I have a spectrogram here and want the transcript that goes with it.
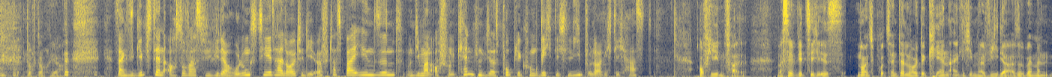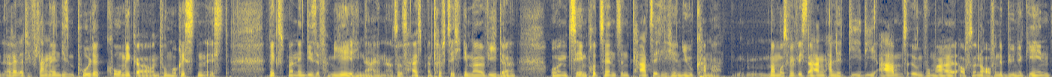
doch, doch, ja. Sagen Sie, gibt es denn auch sowas wie Wiederholungstäter, Leute, die öfters bei Ihnen sind und die man auch schon kennt und die das Publikum richtig liebt oder richtig hasst? Auf jeden Fall. Was sehr witzig ist, 90 Prozent der Leute kehren eigentlich immer wieder. Also wenn man relativ lange in diesem Pool der Komiker und Humoristen ist, wächst man in diese Familie hinein. Also das heißt, man trifft sich immer wieder. Und 10 Prozent sind tatsächliche Newcomer. Man muss wirklich sagen, alle die, die abends irgendwo mal auf so eine offene Bühne gehen,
